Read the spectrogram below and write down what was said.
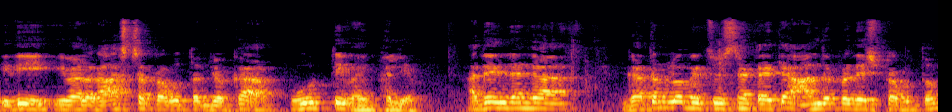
ఇది ఇవాళ రాష్ట్ర ప్రభుత్వం యొక్క పూర్తి వైఫల్యం. అదేవిధంగా గతంలో మీరు చూసినట్టయితే ఆంధ్రప్రదేశ్ ప్రభుత్వం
